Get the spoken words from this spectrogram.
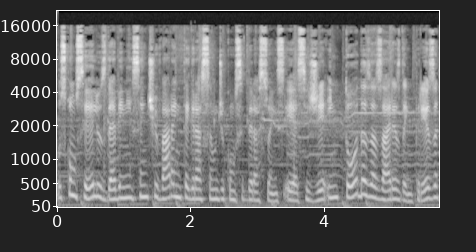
Os conselhos devem incentivar a integração de considerações ESG em todas as áreas da empresa,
